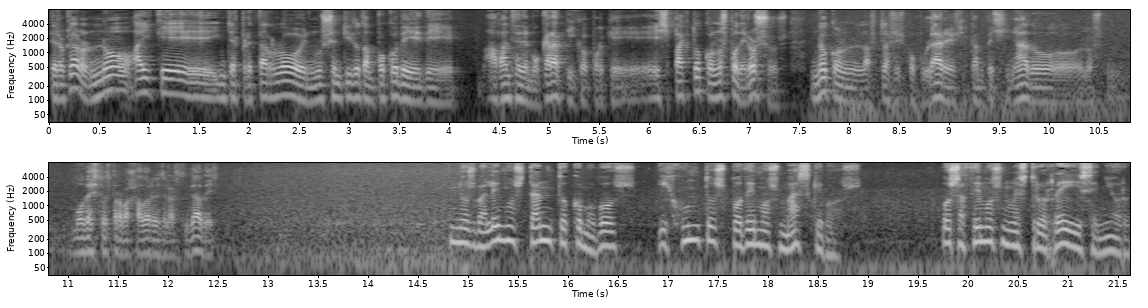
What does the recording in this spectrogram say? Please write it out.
pero claro, no hay que interpretarlo en un sentido tampoco de, de avance democrático, porque es pacto con los poderosos, no con las clases populares, el campesinado, los modestos trabajadores de las ciudades. Nos valemos tanto como vos, y juntos podemos más que vos. Os hacemos nuestro Rey y Señor,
